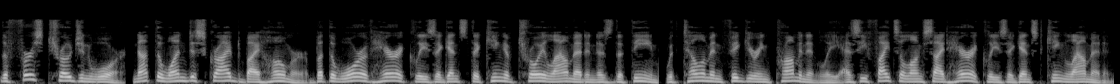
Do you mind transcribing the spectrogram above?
The First Trojan War, not the one described by Homer but the War of Heracles against the king of Troy Laomedon is the theme, with Telamon figuring prominently as he fights alongside Heracles against King Laomedon.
